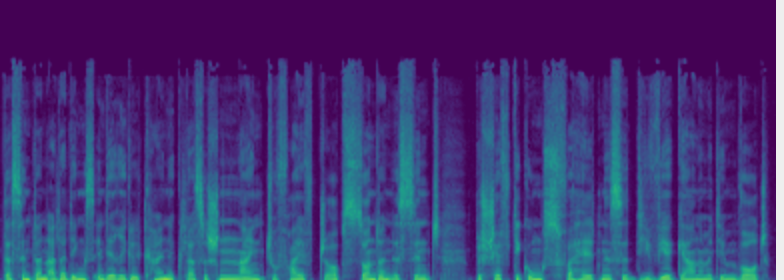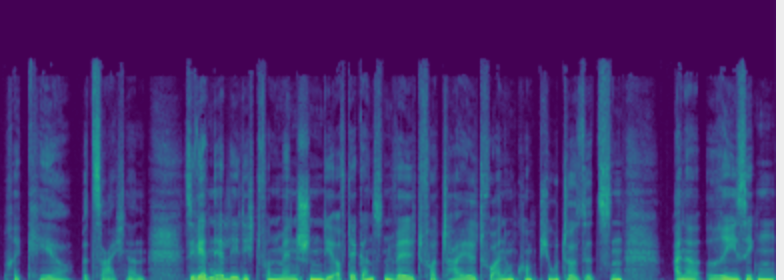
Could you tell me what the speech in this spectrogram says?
Das sind dann allerdings in der Regel keine klassischen 9-to-5-Jobs, sondern es sind Beschäftigungsverhältnisse, die wir gerne mit dem Wort prekär bezeichnen. Sie werden erledigt von Menschen, die auf der ganzen Welt verteilt vor einem Computer sitzen, einer riesigen,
